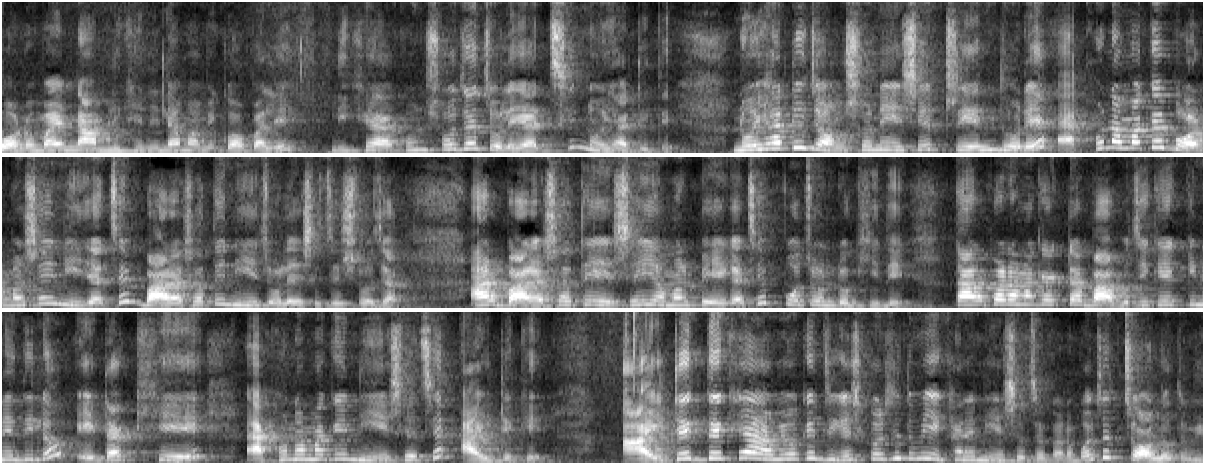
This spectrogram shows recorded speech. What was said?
বনমায়ের নাম লিখে নিলাম, আমি কপালে লিখে এখন সোজা চলে যাচ্ছি নৈহাটিতে। নৈহাটি জংশনে এসে ট্রেন ধরে এখন আমাকে বরমাসায় নিয়ে যাচ্ছে, বারাসাতে নিয়ে চলে এসেছে সোজা। আর বারাসাতে এসেই আমার পেয়ে গেছে প্রচণ্ড খিদে। তারপর আমাকে একটা বাবুজিকে কিনে দিল, এটা খেয়ে এখন আমাকে নিয়ে এসেছে আইটেকে। আইটেক দেখে আমি ওকে জিজ্ঞেস করছি, তুমি এখানে নিয়ে এসেছ কেন? বলছে, চলো তুমি।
